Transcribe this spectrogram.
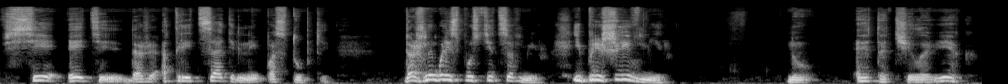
все эти даже отрицательные поступки должны были спуститься в мир и пришли в мир. Но этот человек,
